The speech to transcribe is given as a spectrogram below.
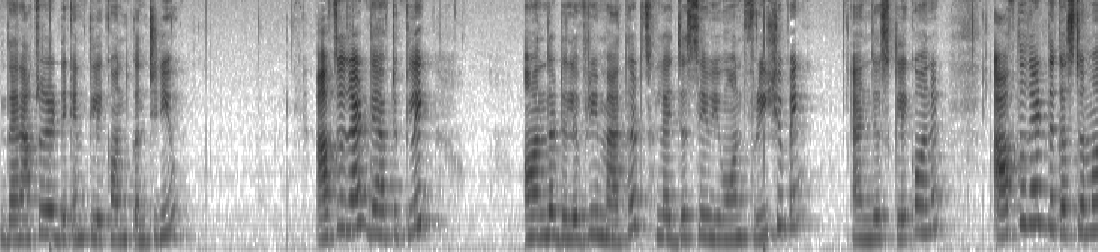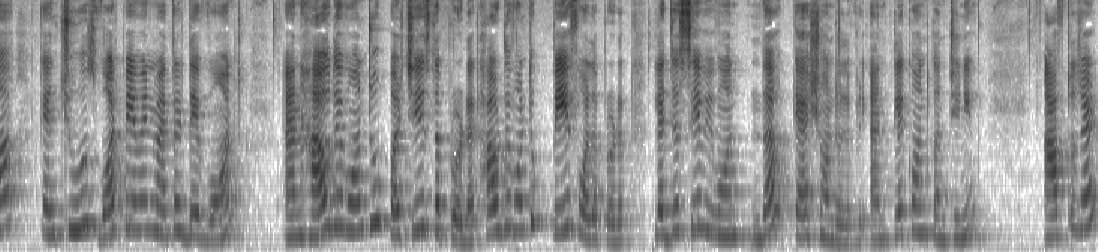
Then after that they can click on continue. After that they have to click on the delivery methods. Let's just say we want free shipping and just click on it after that the customer can choose what payment method they want and how they want to purchase the product how they want to pay for the product let's just say we want the cash on delivery and click on continue after that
